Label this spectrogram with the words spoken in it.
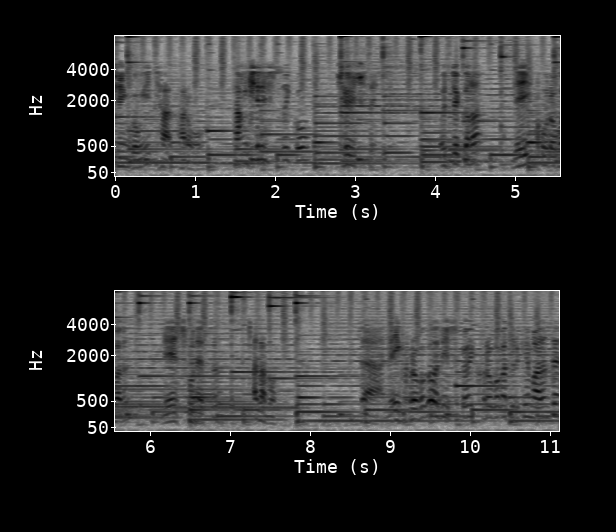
주인공이 자, 바로 당신일 수도 있고 저일 수도 있어요 어쨌거나 네잎 크로바는 내 손에서 찾아봅니다 자, 이 크로버가 어디 있을까요? 이 크로버가 저렇게 많은데,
